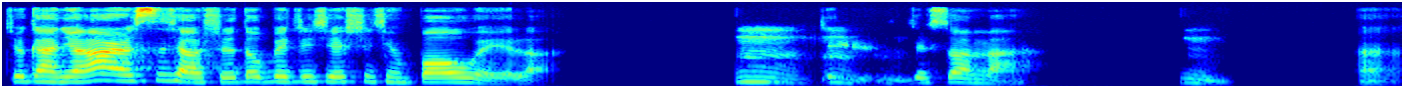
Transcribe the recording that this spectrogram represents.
就感觉二十四小时都被这些事情包围了，嗯嗯嗯这算吧？嗯嗯，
